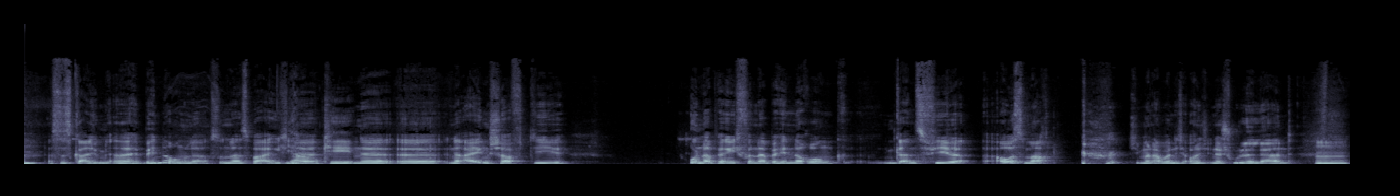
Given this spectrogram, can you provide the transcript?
dass es gar nicht um eine Behinderung lag, sondern es war eigentlich Ja, eine, okay. eine, äh, eine Eigenschaft, die unabhängig von der Behinderung ganz viel ausmacht, die man aber nicht auch nicht in der Schule lernt, Mhm.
